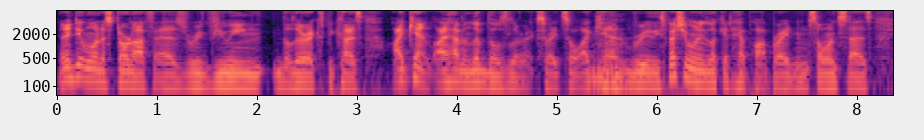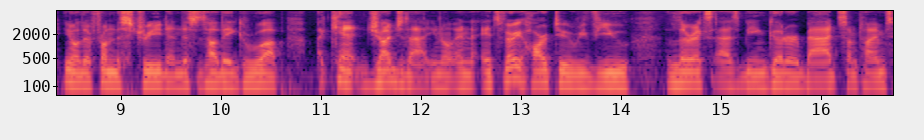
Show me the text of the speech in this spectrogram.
and I didn't want to start off as reviewing the lyrics because I can't I haven't lived those lyrics, right? So I can't mm-hmm. really, especially when I look at hip hop, right? And someone says, you know, they're from the street and this is how they grew up. I can't judge that, you know, and it's very hard to review lyrics as being good or bad sometimes.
